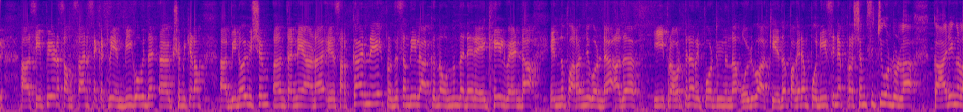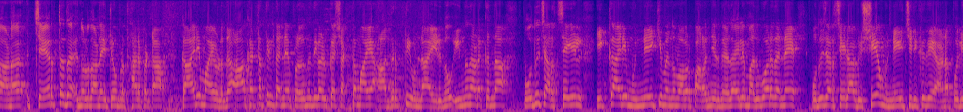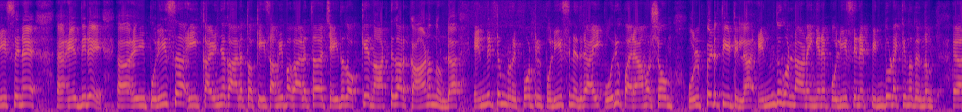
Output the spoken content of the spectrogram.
സി പി ഐയുടെ സംസ്ഥാന സെക്രട്ടറി എം വി ഗോവിന്ദൻ ക്ഷമിക്കണം ബിനോയ് വിശ്വം തന്നെയാണ്. സർക്കാരിനെ പ്രതിസന്ധിയിലാക്കുന്ന ഒന്നും തന്നെ രേഖയിൽ വേണ്ട എന്ന് പറഞ്ഞുകൊണ്ട് അത് ഈ പ്രവർത്തന റിപ്പോർട്ടിൽ നിന്ന് ഒഴിവാക്കിയത്. പകരം പോലീസിനെ പ്രശംസിച്ചുകൊണ്ടുള്ള കാര്യങ്ങളാണ് ചേർത്തത് എന്നുള്ളതാണ് ഏറ്റവും പ്രധാനപ്പെട്ട കാര്യമായുള്ളത്. ആ ഘട്ടത്തിൽ തന്നെ പ്രതിനിധികൾക്ക് ശക്തമായ അതൃപ്തി ഉണ്ടായിരുന്നു. ഇന്ന് നടക്കുന്ന പൊതു ചർച്ചയിൽ ഇക്കാര്യം ഉന്നയിക്കുമെന്നും അവർ പറഞ്ഞിരുന്നു. ഏതായാലും അതുപോലെ തന്നെ പൊതുചർച്ചയിൽ ആ വിഷയം ഉന്നയിച്ചിരിക്കുകയാണ്. പോലീസിന് എതിരെ ഈ പോലീസ് ഈ കഴിഞ്ഞ കാലത്തൊക്കെ ഈ സമീപകാലത്ത് ചെയ്തതൊക്കെ നാട്ടുകാർ കാണുന്നുണ്ട്. എന്നിട്ടും റിപ്പോർട്ടിൽ പോലീസിനെതിരായി ഒരു പരാമർശവും ഉൾപ്പെടുത്തിയിട്ടില്ല. എന്തുകൊണ്ടാണ് ഇങ്ങനെ പോലീസിനെ പിന്തുണയ്ക്കുന്നതെന്നും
